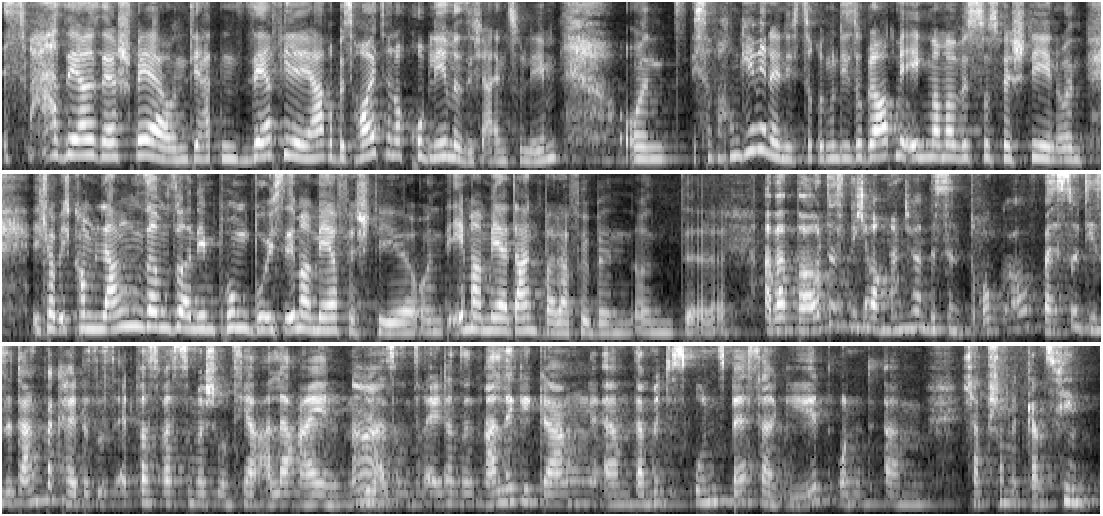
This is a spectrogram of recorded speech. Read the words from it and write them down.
es war sehr, sehr schwer. Und die hatten sehr viele Jahre bis heute noch Probleme, sich einzuleben. Und ich so, warum gehen wir denn nicht zurück? Und die so, glaub mir, irgendwann mal wirst du es verstehen. Und ich glaube, ich komme langsam so an den Punkt, wo ich es immer mehr verstehe und immer mehr dankbar dafür bin. Und, äh, aber baut es nicht auch manchmal ein bisschen Druck auf. Weißt du, diese Dankbarkeit, das ist etwas, was zum Beispiel uns ja alle eint. Ne? Ja. Also unsere Eltern sind alle gegangen, ähm, damit es uns besser geht. Und ähm, ich habe schon mit ganz vielen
